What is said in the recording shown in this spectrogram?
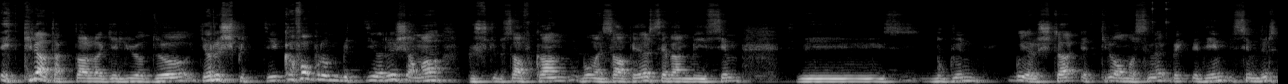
etkili ataklarla geliyordu. Yarış bitti. Kafa burun bitti yarış ama güçlü bir safkan. Bu mesafeler seven bir isim. Ee, Bugün bu yarışta etkili olmasını beklediğim isimdir.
